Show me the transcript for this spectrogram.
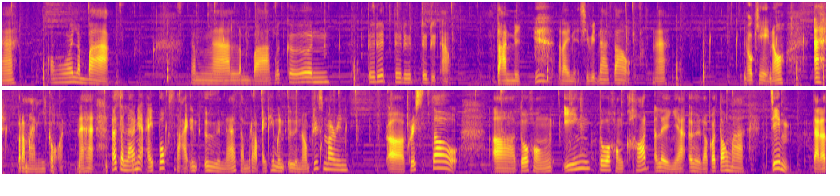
นะ โอ้ยลำบาก ทำงานลำบากเหลือเกินตืดตืดตืดตืดอ้าวตันอีกอะไรเนี่ย ชีวิตน่าเศร้านะโอเคเนาะ อะ ประมาณนี้ก่อนนะฮะ แล้วเสร็จแล้วเนี่ย ไอ้พวกสายอื่นๆนะสำหรับไอเทมอื่นๆเนาะ Prismarine เอ่อคริสตัลเอ่อตัวของอิงตัวของคอสอะไรอย่างเงี้ย เออ เราก็ต้องมาจิ้มแต่ละ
